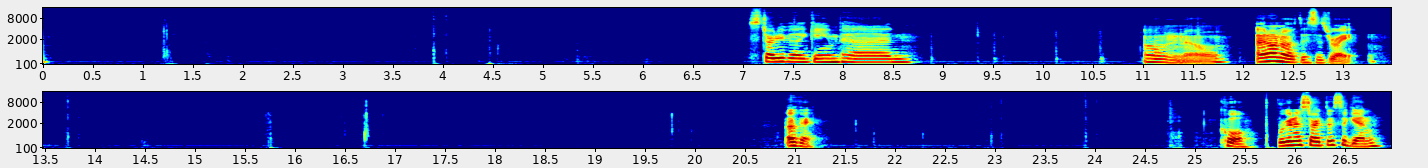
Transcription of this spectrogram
Stardew Valley gamepad. Oh no. I don't know if this is right. Okay. Cool. We're going to start this again.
